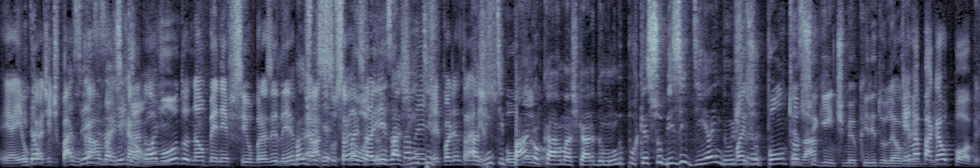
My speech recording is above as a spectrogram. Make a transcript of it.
É aí o Então, a gente paga às um vezes carro a mais gente caro pode- no mundo, não beneficia o brasileiro. Mas- a discussão mas é outra. aí a gente- Ele pode entrar a nisso. gente paga o carro mais caro do mundo porque subsidia a indústria. Mas o ponto é o Exato. seguinte, meu querido Léo Quem vai pagar é o pobre?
